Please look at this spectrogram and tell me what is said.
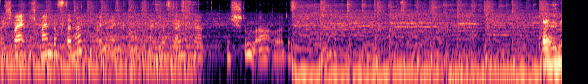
aber ich meine, ich mein, dass danach noch einer reinkam. Ich meine, dass deine gerade nicht schlimm war, aber das. Bei Helmi?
